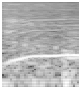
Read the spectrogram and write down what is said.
Woo!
